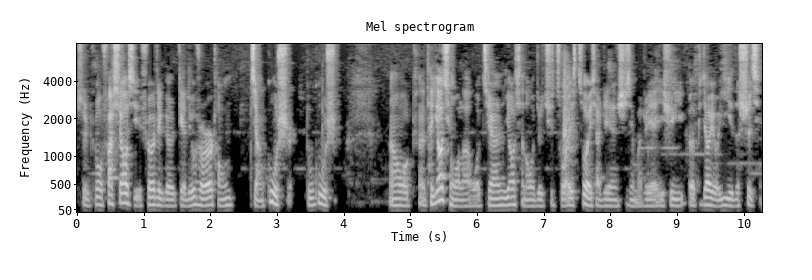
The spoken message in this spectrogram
是给我发消息说这个给留守儿童讲故事、读故事，然后我看他邀请我了，我既然邀请了，我就去做做一下这件事情吧，这也是一个比较有意义的事情。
